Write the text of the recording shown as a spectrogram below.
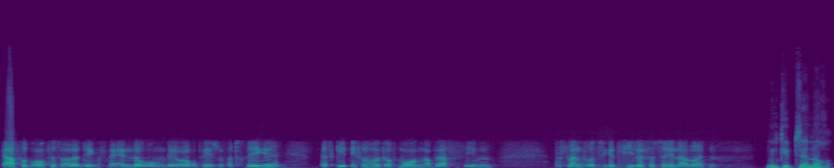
Dafür braucht es allerdings eine Änderung der europäischen Verträge. Das geht nicht von heute auf morgen, aber das ist eben das langfristige Ziel, auf das wir hinarbeiten. Nun gibt es ja noch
